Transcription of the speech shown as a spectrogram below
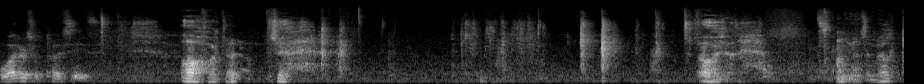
Water's for pussies. Oh, fuck that. Shit. Oh, shit. I'm gonna have the milk.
